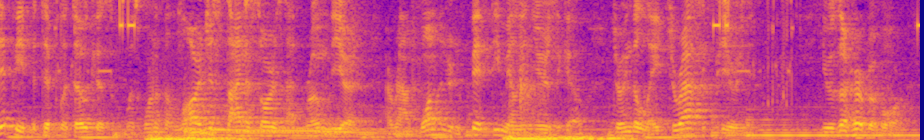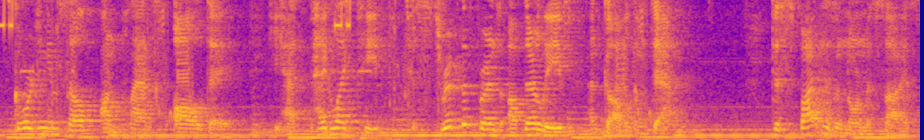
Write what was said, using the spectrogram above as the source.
Dippy the Diplodocus was one of the largest dinosaurs that roamed the Earth around 150 million years ago during the late Jurassic period. He was a herbivore, gorging himself on plants all day. He had peg-like teeth to strip the ferns off their leaves and gobble them down. Despite his enormous size,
